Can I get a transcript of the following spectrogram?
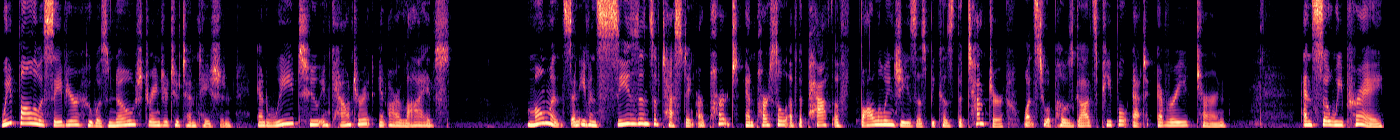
We follow a Savior who was no stranger to temptation, and we too encounter it in our lives. Moments and even seasons of testing are part and parcel of the path of following Jesus because the tempter wants to oppose God's people at every turn. And so we pray,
